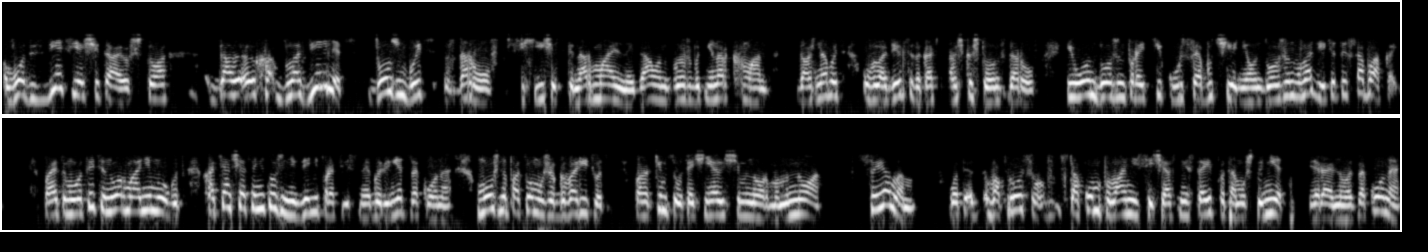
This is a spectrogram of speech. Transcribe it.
Вот здесь я считаю, что владелец должен быть здоров, психически нормальный, да, он должен быть не наркоман. Должна быть у владельца такая справочка, что он здоров. И он должен пройти курсы обучения, он должен владеть этой собакой. Поэтому вот эти нормы они могут. Хотя сейчас они тоже нигде не прописаны. Я говорю, нет закона. Можно потом уже говорить вот по каким-то уточняющим нормам. Но в целом вот вопрос в таком плане сейчас не стоит, потому что нет федерального закона,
